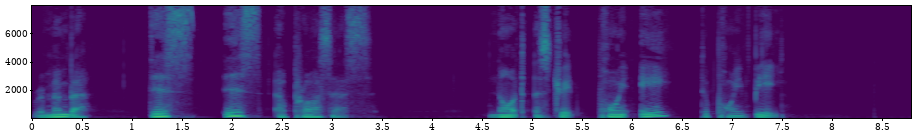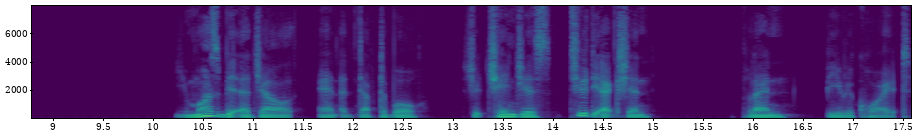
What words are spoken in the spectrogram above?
Remember, this is a process, not a straight point A to point B. You must be agile and adaptable should changes to the action plan be required.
